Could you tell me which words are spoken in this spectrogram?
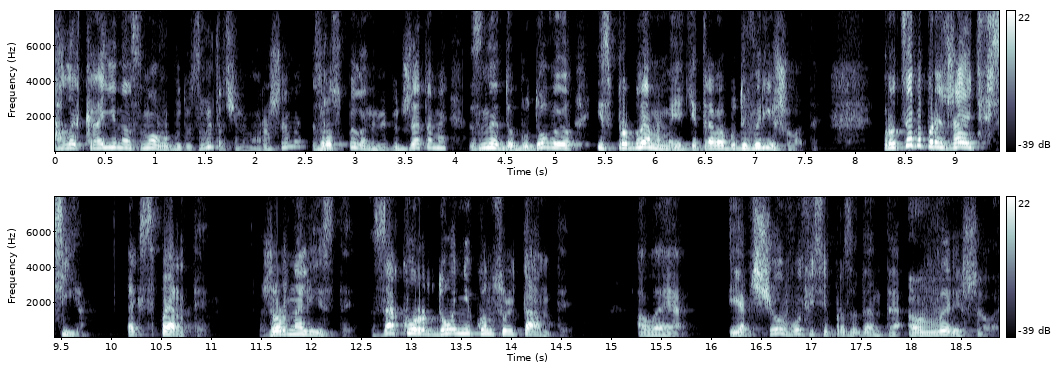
Але країна знову буде з витраченими грошима, з розпиленими бюджетами, з недобудовою і з проблемами, які треба буде вирішувати. Про це попереджають всі експерти, журналісти, закордонні консультанти. Але якщо в офісі президента вирішили,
